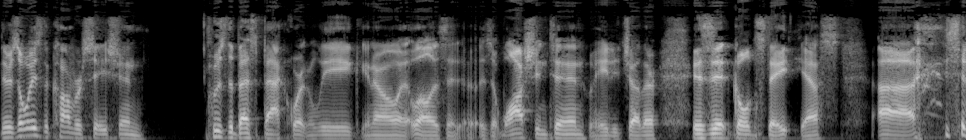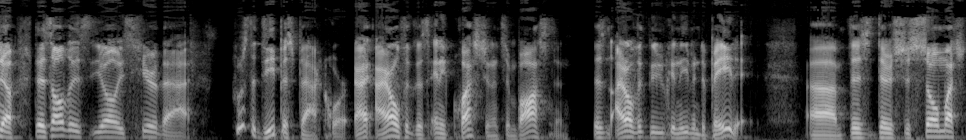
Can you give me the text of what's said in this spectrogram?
there's always the conversation who's the best backcourt in the league? You know, well, is it is it Washington who hate each other? Is it Golden State? Yes. Uh, you know, there's all this. You always hear that. Who's the deepest backcourt? I, I don't think there's any question. It's in Boston. There's, I don't think that you can even debate it. Um, there's there's just so much.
